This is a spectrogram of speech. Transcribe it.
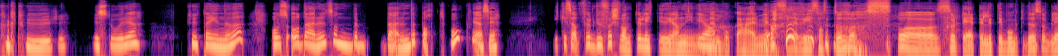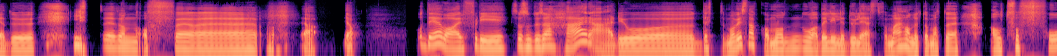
kulturhistorie knytta inn i det. Og, og det, er en sånn, det er en debattbok, vil jeg si. Ikke sant, for du forsvant jo litt inn i Ja. den boka her mens vi satt og, og sorterte litt i bunkene, så ble du litt eh, sånn off uh, ja. Ja. Og det var fordi, sånn som du sa, her er det jo Dette må vi snakke om, og noe av det lille du leste for meg, handlet om at altfor få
